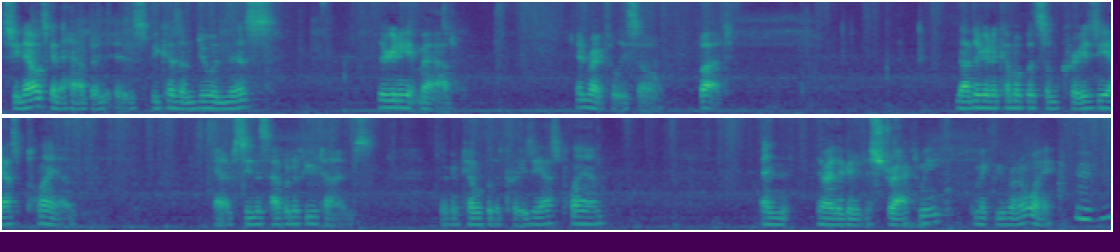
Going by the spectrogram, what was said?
See, now what's going to happen is because I'm doing this, they're going to get mad, and rightfully so. But now they're going to come up with some crazy ass plan, and I've seen this happen a few times. They're going to come up with a crazy ass plan, and they're either going to distract me and make me run away, Mm-hmm.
